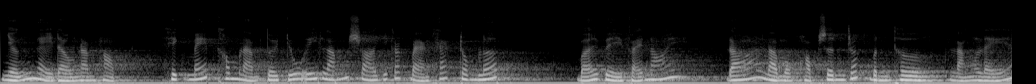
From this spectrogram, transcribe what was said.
Những ngày đầu năm học Hikmet không làm tôi chú ý lắm so với các bạn khác trong lớp. Bởi vì phải nói Đó là một học sinh rất bình thường, lặng lẽ.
